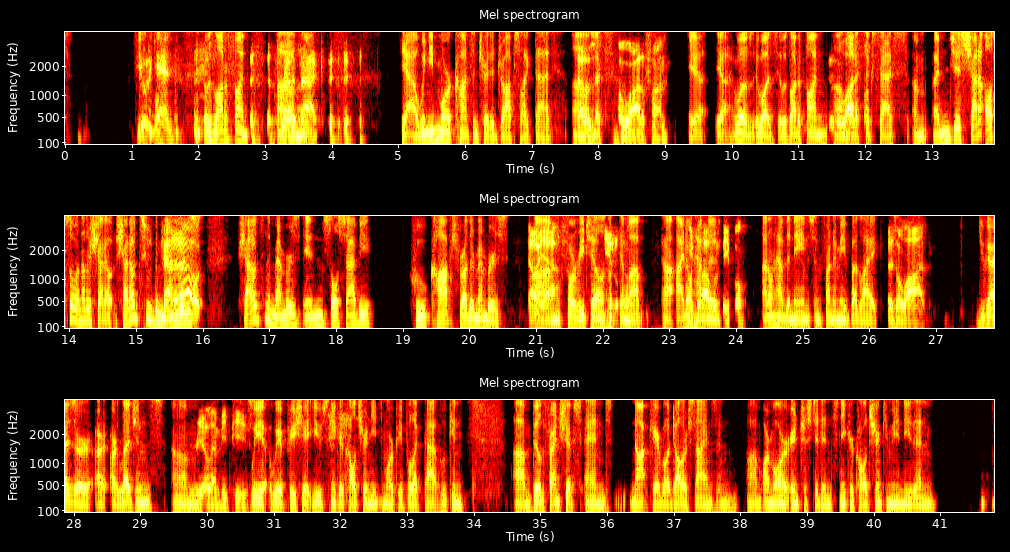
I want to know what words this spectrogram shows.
beautiful. do it again. It was a lot of fun. Let's um, run it um, back. yeah, we need more concentrated drops like that. Um, that was that's a lot of fun. Yeah, yeah, it was. It was. It was a lot of fun. A, a, lot, lot of, of success. Um, and just shout out. Also, another shout out. Shout out to the shout members. Out. Shout out to the members in SoleSavy who copped for other members. Oh, yeah. um, for retail and Beautiful. hooked them up. Uh, I don't people have the people. I don't have the names in front of me, but like, there's a lot you guys are are, are legends. Um, Real MVPs. We we appreciate you. Sneaker culture needs more people like that who can um, build friendships and not care about dollar signs and um, are more interested in sneaker culture and community than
